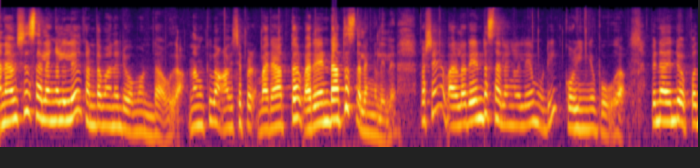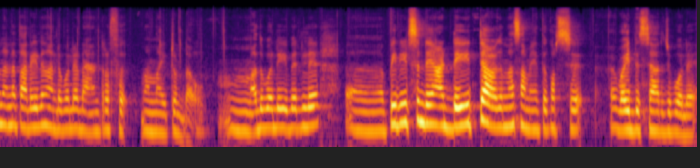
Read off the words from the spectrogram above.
അനാവശ്യ സ്ഥലങ്ങളിൽ കണ്ടമാനം രോമം ഉണ്ടാവുക. നമുക്ക് ആവശ്യപ്പെ വരാത്ത വരേണ്ടാത്ത സ്ഥലങ്ങളിൽ പക്ഷേ വളരേണ്ട സ്ഥലങ്ങളിലെ മുടി കൊഴിഞ്ഞു പോവുക. പിന്നെ അതിന്റെ ഒപ്പം തന്നെ തലയിൽ നല്ലപോലെ ഡാൻഡ്രഫ് നന്നായിട്ടുണ്ടാവും. അതുപോലെ ഇവരിൽ പീരീഡ്സിന്റെ ആ ഡേറ്റ് ആകുന്ന സമയത്ത് കുറച്ച് വൈറ്റ് ഡിസ്ചാർജ് പോലെ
